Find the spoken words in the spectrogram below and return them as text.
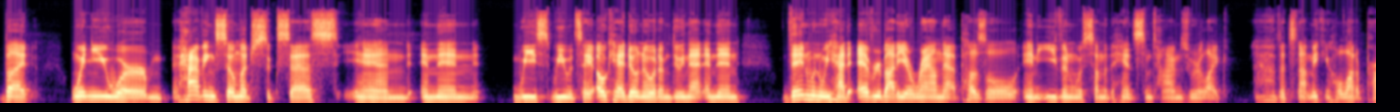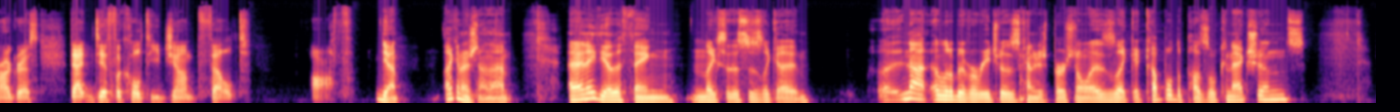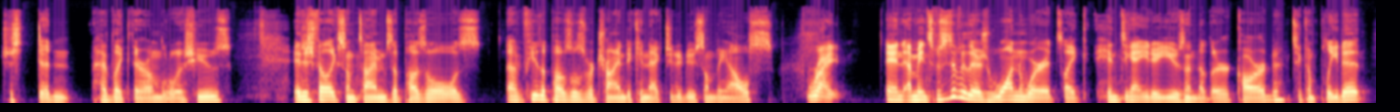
But when you were having so much success, and and then we we would say, okay, I don't know what I'm doing that, and then then when we had everybody around that puzzle, and even with some of the hints, sometimes we were like, oh, that's not making a whole lot of progress. That difficulty jump felt off. Yeah, I can understand that and I think the other thing like so this is like a uh, not a little bit of a reach but this is kind of just personal is like a couple of the puzzle connections just didn't had like their own little issues it just felt like sometimes the puzzle was a few of the puzzles were trying to connect you to do something else Right. and I mean specifically there's one where it's like hinting at you to use another card to complete it.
